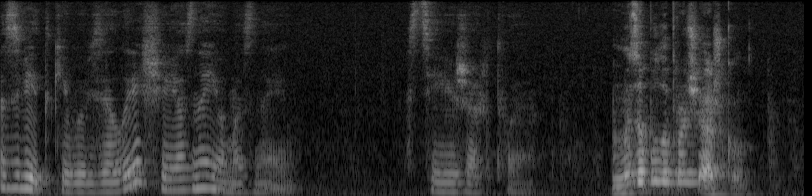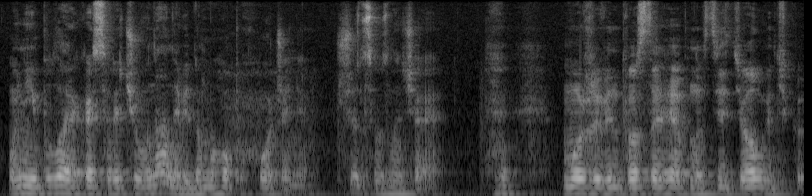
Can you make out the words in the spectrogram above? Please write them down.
звідки ви взяли, що я знайома з нею, з цією жертвою. Ми забули про чашку. У ній була якась речовина невідомого походження. Що це означає? Може, він просто гепнув цю тьолочку,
